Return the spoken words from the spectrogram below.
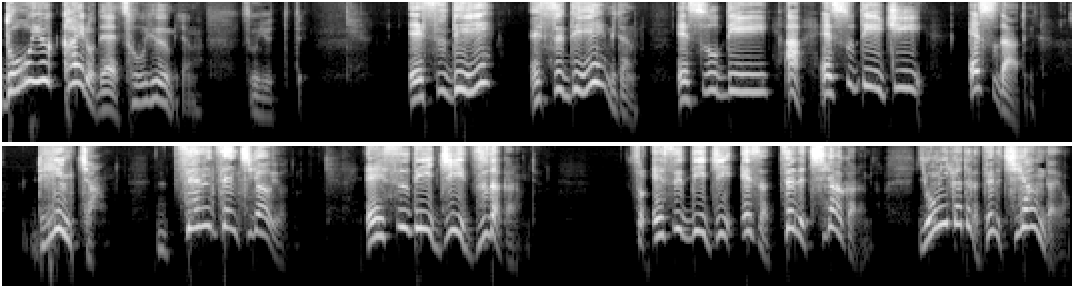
どういう回路でそういう、みたいな。すごい言ってて。SD? SD? みたいな。SD、あ、SDGs だ。りんちゃん。全然違うよ。SDGs だから。みたいな。その SDGs は全然違うから。みたいな。読み方が全然違うんだよ。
